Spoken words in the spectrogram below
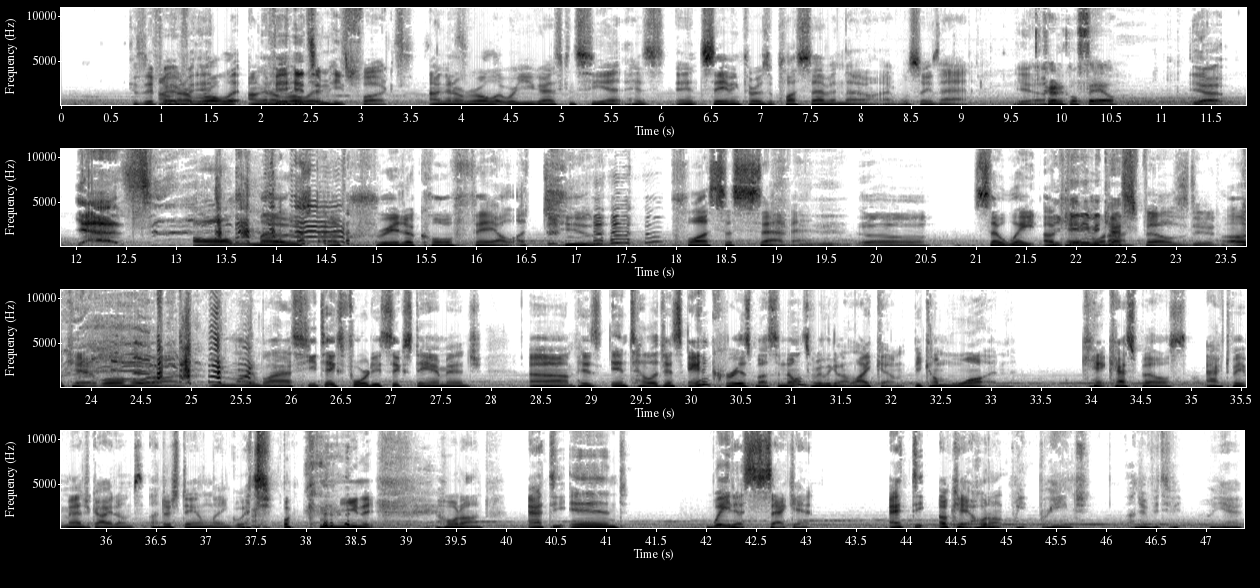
Because if, I'm if gonna roll it. I'm gonna if it roll hits it. him, he's fucked. I'm gonna roll it where you guys can see it. His int saving throw is a plus seven, though. I will say that. Yeah. Critical fail. Yeah. Yes. Almost a critical fail. A two plus a seven. Oh. So wait. Okay. you can't even hold cast spells, dude. Okay, well, hold on. You mind blast. He takes 46 damage. Um, his intelligence and charisma, so no one's really gonna like him, become one. Can't cast spells, activate magic items, understand language, or communicate. hold on. At the end, wait a second. At the okay, hold on. Wait, range 150. feet. Oh yeah.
